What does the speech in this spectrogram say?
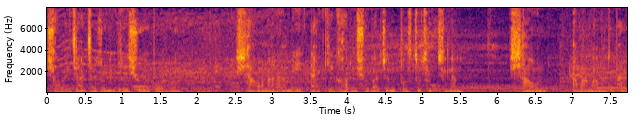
সবাই যার যার রুমে গিয়ে শুয়ে পড়ল। শাওন আর আমি একই ঘরে শোবার জন্য প্রস্তুত হচ্ছিলাম। শাওন আমার মামাতো ভাই।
